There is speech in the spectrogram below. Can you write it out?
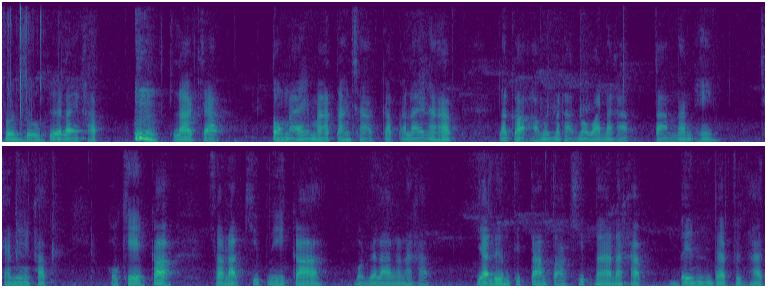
ส่วนสูงคืออะไรครับ ลากจากตรงไหนมาตั้งฉากกับอะไรนะครับ แล้วก็เอามันมาทัดมาวัดนะครับ ตามนั้นเองแค่นี้ครับ โอเค ก็สำหรับคลิปนี้ก็หมดเวลาแล้วนะครับ อย่าลืมติดตามต่อคลิปหน้านะครับ เป็นแบบฝึกหัด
